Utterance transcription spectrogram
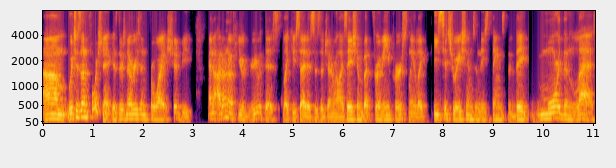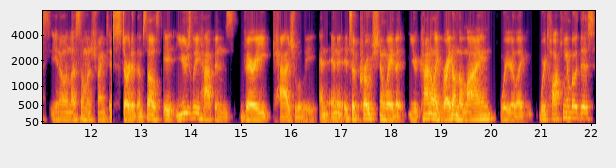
um, which is unfortunate because there's no reason for why it should be and i don't know if you agree with this like you said this is a generalization but for me personally like these situations and these things they more than less you know unless someone's trying to start it themselves it usually happens very casually. And and it's approached in a way that you're kind of like right on the line where you're like we're talking about this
